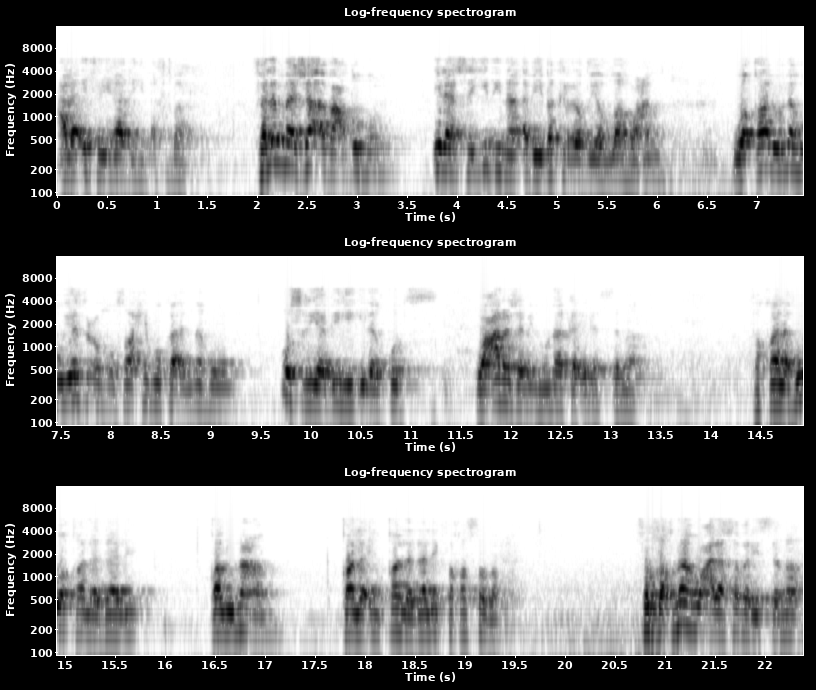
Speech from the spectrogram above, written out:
على إثر هذه الأخبار. فلما جاء بعضهم إلى سيدنا أبي بكر رضي الله عنه وقالوا له يزعم صاحبك أنه أسري به إلى القدس وعرج من هناك إلى السماء. فقال هو قال ذلك؟ قالوا نعم. قال إن قال ذلك فقد صدق. صدقناه على خبر السماء.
